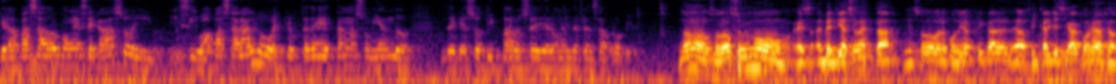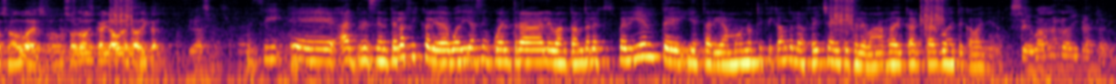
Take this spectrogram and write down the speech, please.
¿Qué ha pasado con ese caso y, si va a pasar algo o es que ustedes están asumiendo de que esos disparos se dieron en defensa propia? No, no, nosotros asumimos, esa investigación está, y eso le podría explicar a la fiscal Jessica Correa relacionado a eso. Son los encargados de radical. Gracias. Sí, eh, al presente la Fiscalía de Aguadilla se encuentra levantando el expediente y estaríamos notificando la fecha en que se le van a radicar cargos a este caballero. ¿Se van a radicar cargos?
